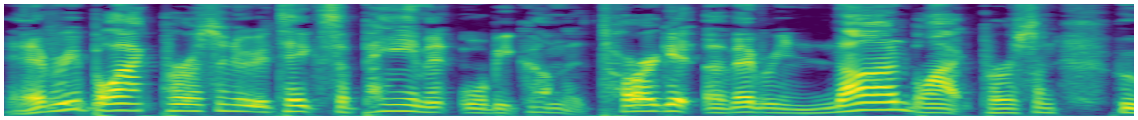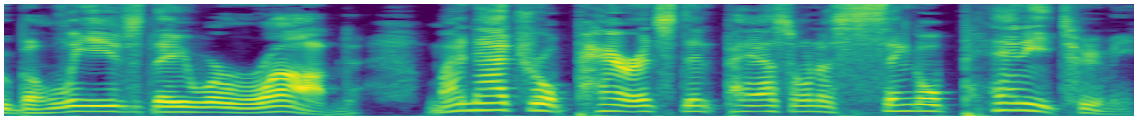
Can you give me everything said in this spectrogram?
Every black person who takes a payment will become the target of every non-black person who believes they were robbed. My natural parents didn't pass on a single penny to me.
